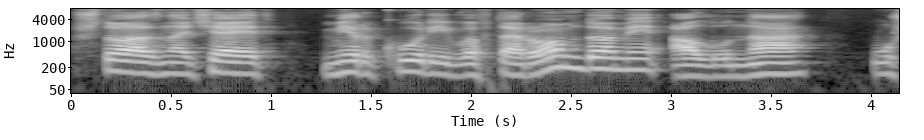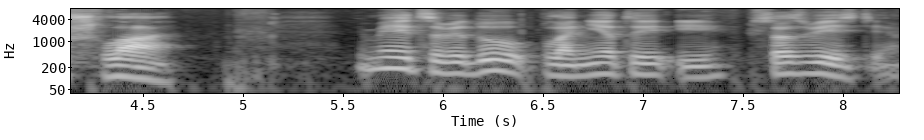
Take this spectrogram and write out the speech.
что означает Меркурий во втором доме, а Луна ушла. Имеется в виду планеты и созвездия.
